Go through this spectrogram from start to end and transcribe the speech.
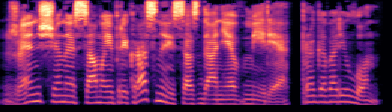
«Женщины — самые прекрасные создания в мире», — проговорил он.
